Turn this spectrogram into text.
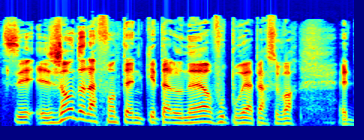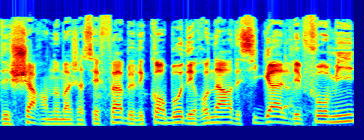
c'est Jean de La Fontaine qui est à l'honneur. Vous pourrez apercevoir des chars en hommage à ces fables, des corbeaux, des renards, des cigales, des fourmis.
